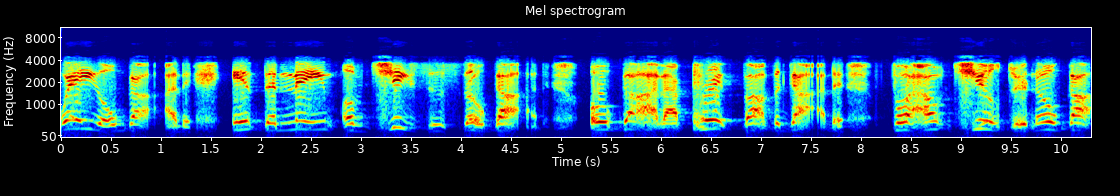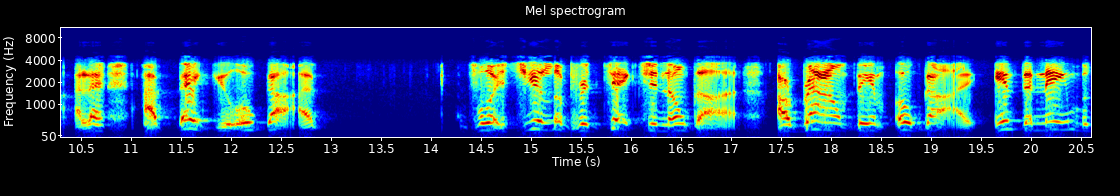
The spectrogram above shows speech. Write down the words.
way, oh God, in the name of Jesus, oh God. Oh God, I pray, Father God, for our children, oh God. I thank you, oh God, for a shield of protection, oh God, around them, oh God, in the name of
